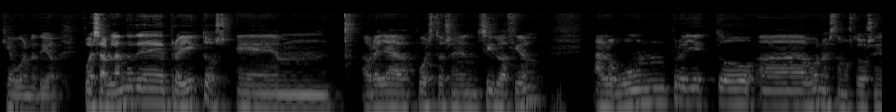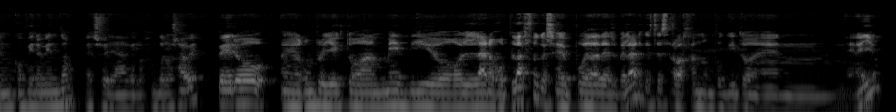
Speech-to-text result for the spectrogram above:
qué bueno, tío. Pues hablando de proyectos, em, ahora ya puestos en situación, ¿algún proyecto, bueno, estamos todos en confinamiento, eso ya que la gente lo sabe, pero algún proyecto a medio largo plazo que se pueda desvelar, que estés trabajando un poquito en ello?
